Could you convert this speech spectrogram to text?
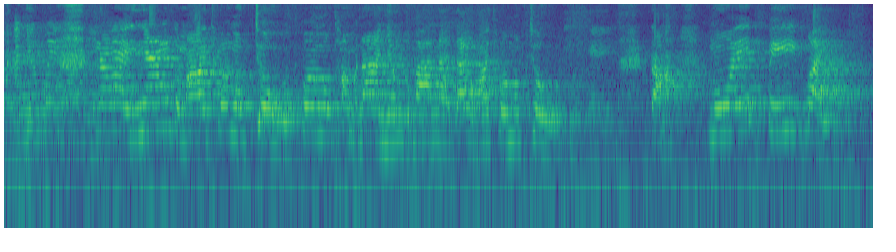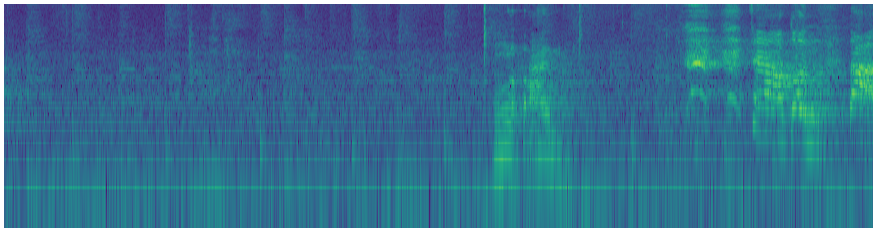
អញញ៉ាំមែនណាហ្នឹងហើយញ៉ាំកុំឲ្យធ្វើមុខជូរធ្វើមុខធម្មតាញ៉ាំក៏បានដែរតែកុំឲ្យធ្វើមុខជូរតោះ1 2 3 ừ, là phải ai mà ចាអរគុណតើឥ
